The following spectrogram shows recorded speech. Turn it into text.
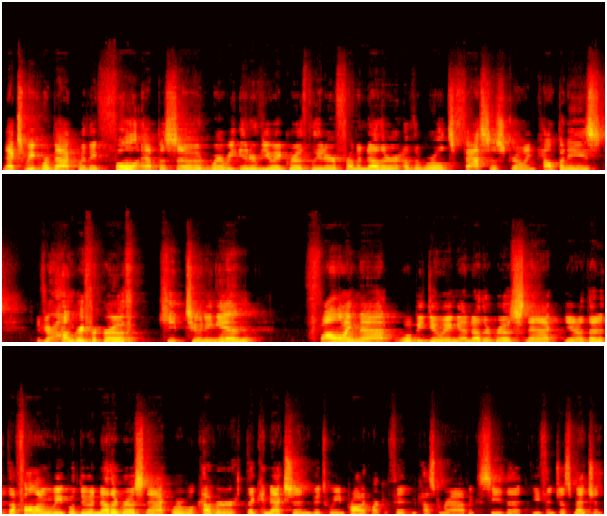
Next week, we're back with a full episode where we interview a growth leader from another of the world's fastest growing companies. If you're hungry for growth, keep tuning in. Following that, we'll be doing another growth snack. You know, the, the following week, we'll do another growth snack where we'll cover the connection between product market fit and customer advocacy that Ethan just mentioned.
